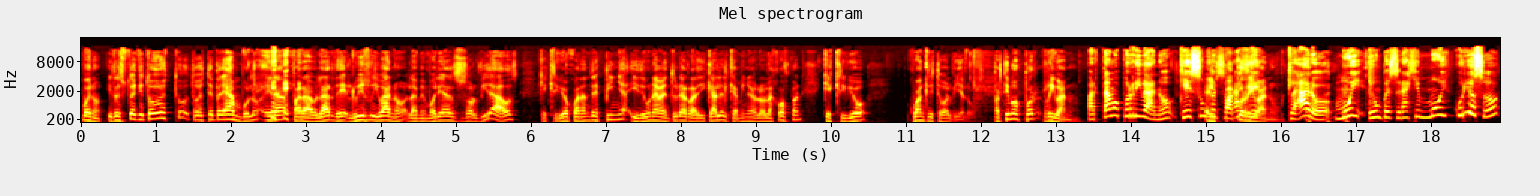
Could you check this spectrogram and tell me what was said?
Bueno, y resulta que todo esto, todo este preámbulo era para hablar de Luis Ribano, La memoria de los olvidados, que escribió Juan Andrés Piña, y de una aventura radical, El camino de Lola Hoffman, que escribió Juan Cristóbal Villalobos. Partimos por Ribano. Partamos por Ribano, que es un el personaje. Paco Ribano. Claro, muy, es un personaje muy curioso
